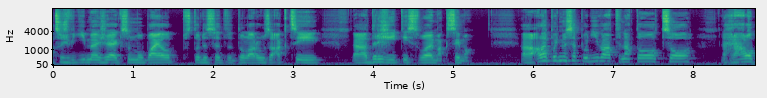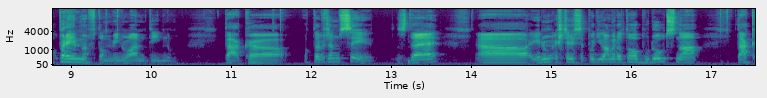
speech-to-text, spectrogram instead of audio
což vidíme, že ExxonMobil 110 dolarů za akci drží ty svoje maxima. Ale pojďme se podívat na to, co hrálo prim v tom minulém týdnu. Tak otevřem si zde, jenom ještě než se podíváme do toho budoucna, tak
